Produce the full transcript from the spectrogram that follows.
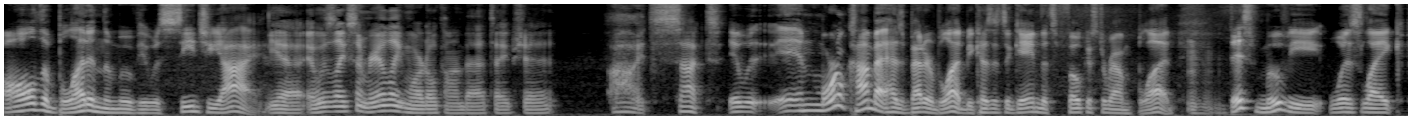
all the blood in the movie was cgi Yeah, it was like some real like Mortal Kombat type shit. oh it sucked it was and mortal kombat has better blood because it's a game that's focused around blood hmm this movie was like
